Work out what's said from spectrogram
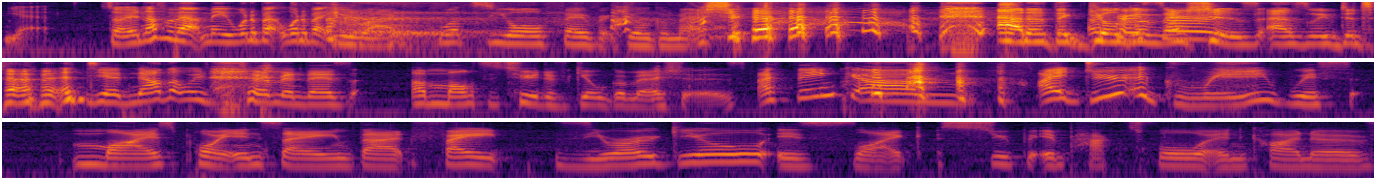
Yeah. So enough about me. What about what about you, Ryan? What's your favorite Gilgamesh? Out of the so- as we've determined. Yeah, now that we've determined there's a multitude of Gilgameshes, I think um, I do agree with Mai's point in saying that Fate Zero Gil is like super impactful and kind of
